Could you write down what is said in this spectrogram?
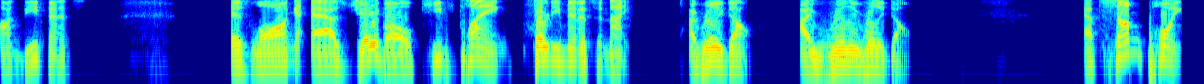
on defense as long as Jabo keeps playing 30 minutes a night. I really don't. I really, really don't. At some point,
